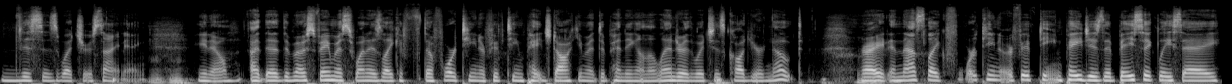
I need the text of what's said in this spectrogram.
this is what you're signing. You know, uh, the, the most famous one is like the 14 or 15 page document, depending on the lender, which is called your note, right? And that's like 14 or 15 pages that basically say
